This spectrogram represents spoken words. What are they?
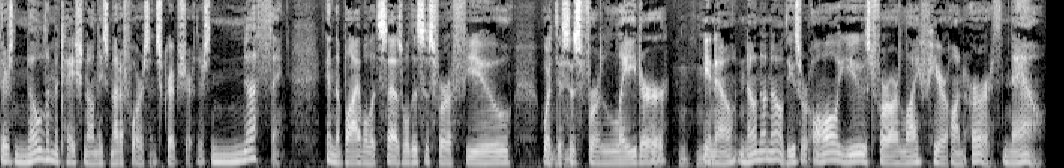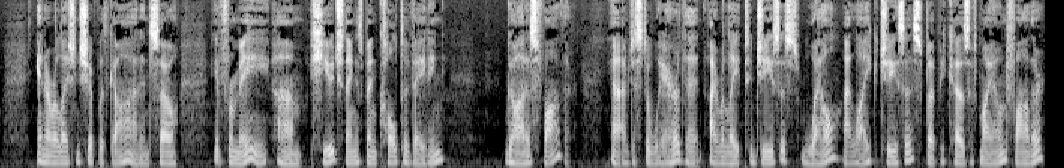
There's no limitation on these metaphors in Scripture. There's nothing in the Bible that says, well, this is for a few or this is for later. You know, no, no, no. These are all used for our life here on earth now in a relationship with God. And so, it, for me, um, huge thing has been cultivating God as Father. Yeah, I'm just aware that I relate to Jesus well. I like Jesus, but because of my own father,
